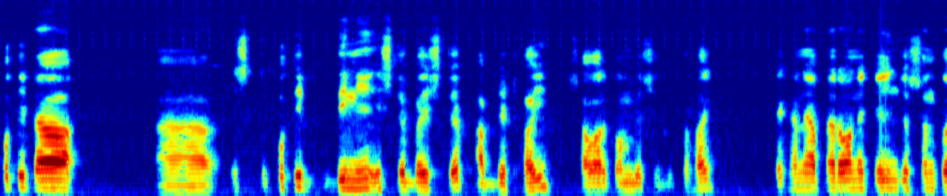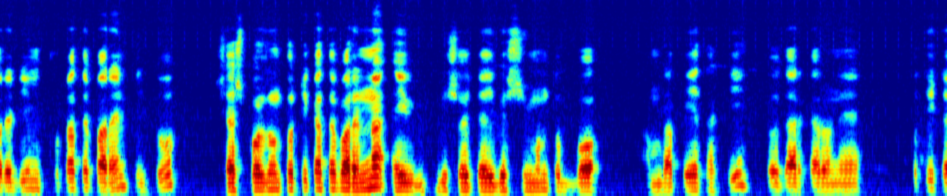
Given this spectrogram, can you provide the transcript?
প্রতিটা প্রতিদিনই স্টেপ বাই স্টেপ আপডেট হয়। শাওয়ার কম বেশি দিতে হয়। এখানে আপনারা অনেকে ইনজেকশন করে ডিম ফুটাতে পারেন, কিন্তু শেষ পর্যন্ত টিকাতে পারেন না। এই বিষয়টাই বেশি মন্তব্য আমরা পেয়ে থাকি। তো যার কারণে প্রতিটা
